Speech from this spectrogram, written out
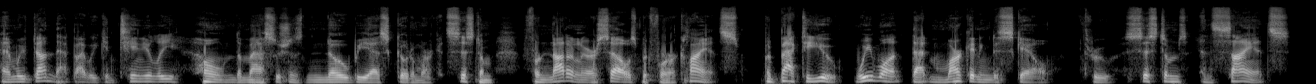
And we've done that by we continually hone the MASSolutions no BS go to market system for not only ourselves, but for our clients. But back to you. We want that marketing to scale through systems and science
